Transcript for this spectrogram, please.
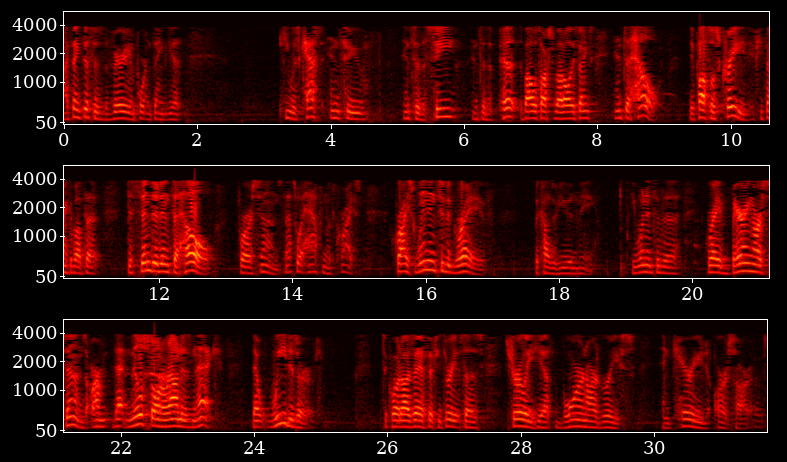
I think this is the very important thing to get. He was cast into, into the sea, into the pit. The Bible talks about all these things. Into hell. The Apostles' Creed, if you think about that, descended into hell for our sins. That's what happened with Christ. Christ went into the grave because of you and me. He went into the grave bearing our sins, our, that millstone around his neck that we deserved. To quote Isaiah 53, it says, Surely he hath borne our griefs and carried our sorrows.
